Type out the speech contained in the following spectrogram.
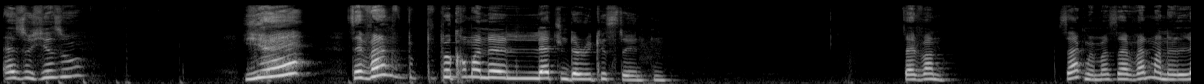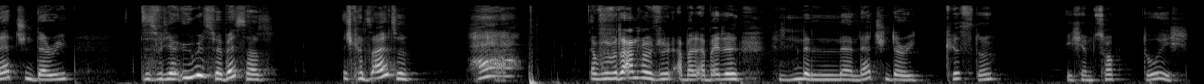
Also hier so. Yeah? Seit wann Ich bekomme eine Legendary Kiste hinten. Seit wann? Sag mir mal, seit wann mal eine Legendary? Das wird ja übelst verbessert. Ich kann's alte. Hä? Dafür wird der Anfang, aber, aber eine Legendary Kiste. Ich im Zock durch.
